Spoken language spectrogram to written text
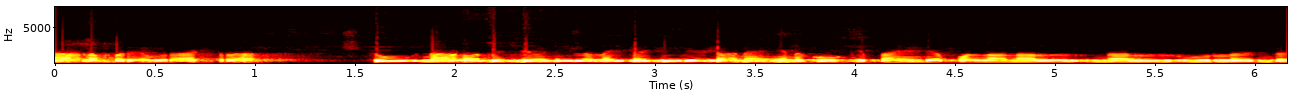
நான் நம்புறேன் ஒரு ஆக்டராக ஸோ நானும் அந்த ஜேர்னியில் லைட்டாக டிவியேட் ஆனேன். எனக்கு ஓகே பேன் இண்டியா பண்ணலாம். நாள் நாள் ஊரில் இந்த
